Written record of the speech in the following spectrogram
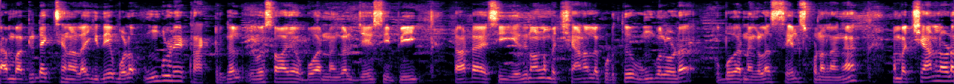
நம்ம அக்ரிடெக் சேனலில் இதே போல் உங்களுடைய டிராக்டர்கள் விவசாய உபகரணங்கள் ஜேசிபி டாடா ஏசி எதுனாலும் நம்ம சேனலில் கொடுத்து உங்களோட உபகரணங்களை சேல்ஸ் பண்ணலாங்க. நம்ம சேனலோட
